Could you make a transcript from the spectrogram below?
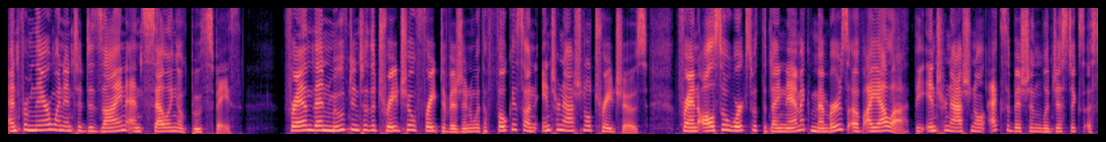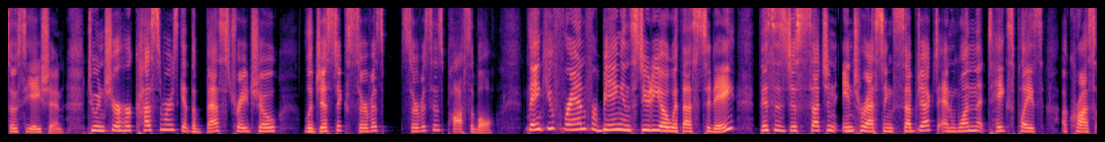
and from there went into design and selling of booth space. Fran then moved into the trade show freight division with a focus on international trade shows. Fran also works with the dynamic members of IELA, the International Exhibition Logistics Association, to ensure her customers get the best trade show logistics service services possible. Thank you, Fran, for being in studio with us today. This is just such an interesting subject and one that takes place across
